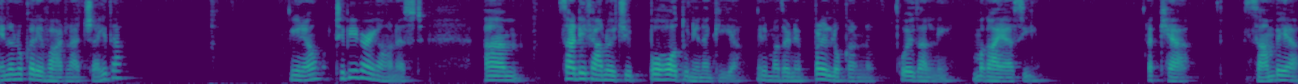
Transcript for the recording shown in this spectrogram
ਇਹਨਾਂ ਨੂੰ ਘਰੇ ਵਾੜਨਾ ਚਾਹੀਦਾ? You know to be very honest um ਸਾਡੀ ਫੈਮਿਲੀ ਵਿੱਚ ਬਹੁਤ ਦੁਨੀਆ ਲੰਗੀ ਆ। ਮੇਰੀ ਮਦਰ ਨੇ ਬੜੇ ਲੋਕਾਂ ਨੂੰ ਕੋਈ ਗੱਲ ਨਹੀਂ ਮਗਾਇਆ ਸੀ, ਰੱਖਿਆ, ਸਾਂਭਿਆ,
